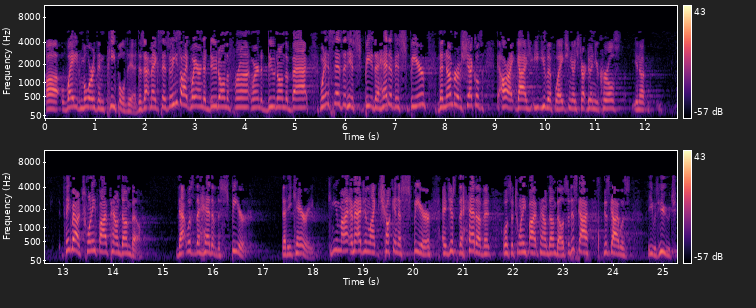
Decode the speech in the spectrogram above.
uh, weighed more than people did. Does that make sense? So he's like wearing a dude on the front, wearing a dude on the back. When it says that his spear, the head of his spear, the number of shekels. All right, guys, you, you lift weights. You know, you start doing your curls. You know, think about a 25 pound dumbbell. That was the head of the spear that he carried. Can you imagine like chucking a spear and just the head of it was a 25 pound dumbbell? So this guy, this guy was, he was huge.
